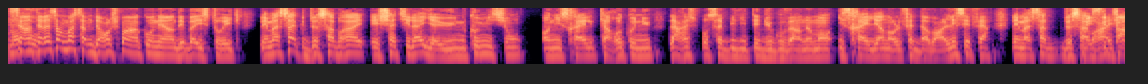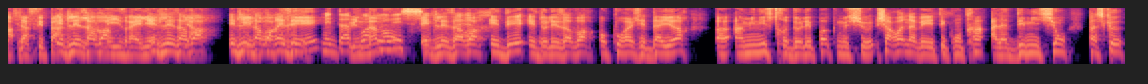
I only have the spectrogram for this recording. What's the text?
c'est intéressant. Moi, ça me dérange pas hein, qu'on ait un débat historique. Les massacres de Sabra et Shatila, il y a eu une commission en Israël qui a reconnu la responsabilité du gouvernement israélien dans le fait d'avoir laissé faire les massacres de Sabra et Shatila pas et de les avoir et de les avoir et de les avoir éventré aidés. Et de les avoir aidés et de les avoir encouragés. D'ailleurs, un ministre de l'époque, Monsieur Sharon, avait été contraint à la démission parce que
